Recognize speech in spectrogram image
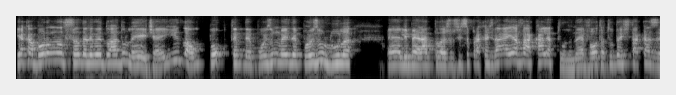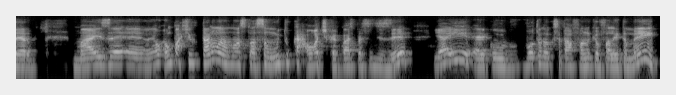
e acabaram lançando ali o Eduardo Leite. Aí, logo, pouco tempo depois, um mês depois, o Lula é, liberado pela justiça para candidato, aí avacalha tudo, né? Volta tudo a estaca zero. Mas é, é, é, é um partido que está numa, numa, situação muito caótica, quase para se dizer. E aí, Érico, voltando ao que você estava falando, que eu falei também,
